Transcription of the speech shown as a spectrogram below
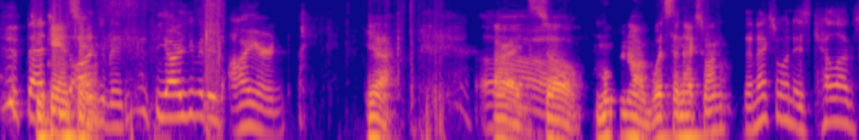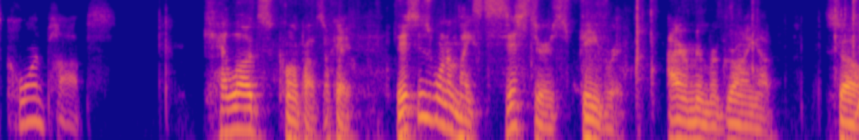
That's his argument. The argument is iron. Yeah. All right. Uh, So moving on. What's the next one? the next one is Kellogg's Corn Pops. Kellogg's Corn Pops. Okay. This is one of my sister's favorite. I remember growing up. So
